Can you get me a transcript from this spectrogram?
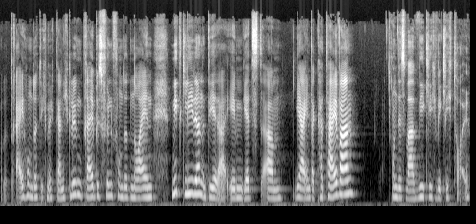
oder 300, ich möchte gar nicht lügen, 300 bis 500 neuen Mitgliedern, die da eben jetzt ähm, ja, in der Kartei waren. Und es war wirklich, wirklich toll.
